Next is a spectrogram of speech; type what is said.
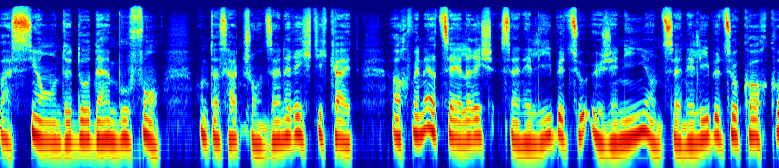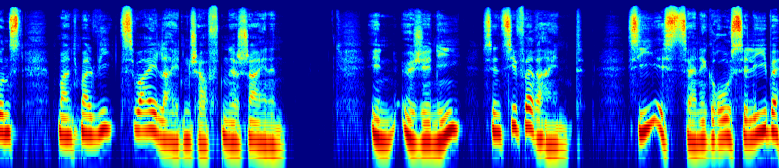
Passion de Dodin Buffon und das hat schon seine Richtigkeit, auch wenn erzählerisch seine Liebe zu Eugenie und seine Liebe zur Kochkunst manchmal wie zwei Leidenschaften erscheinen. In Eugenie sind sie vereint. Sie ist seine große Liebe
